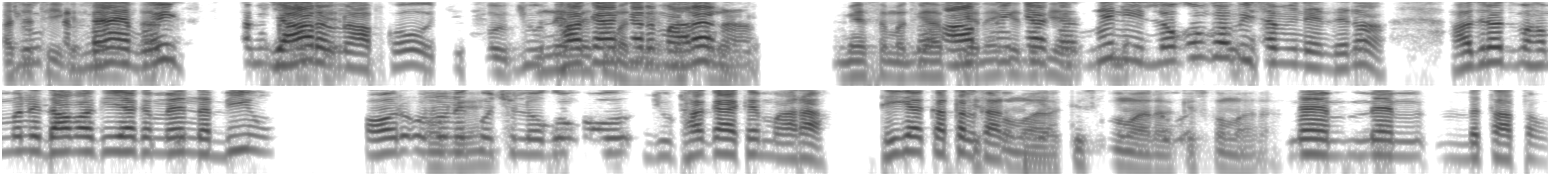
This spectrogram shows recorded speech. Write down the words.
اچھا ٹھیک ہے میں وہی سمجھا رہا ہوں آپ کو۔ جھوٹا کہہ کر مارا نا۔ میں سمجھ گیا آپ کہہ رہے ہیں کہ نہیں۔ نہیں لوگوں کو بھی سمجھنے دینا۔ حضرت محمد نے دعویٰ کیا کہ میں نبی ہوں اور انہوں نے کچھ لوگوں کو جھوٹا کہہ کے مارا۔ ٹھیک ہے قتل کر دیا۔ کس کو مارا؟ کس کو مارا؟ میں میں بتاتا ہوں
